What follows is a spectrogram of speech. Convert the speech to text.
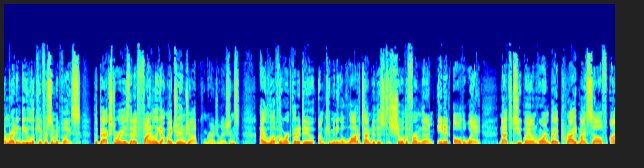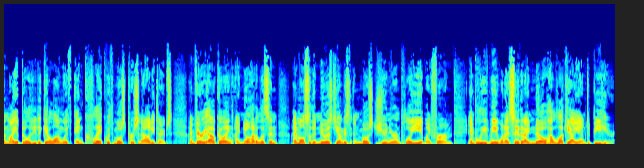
I'm writing to you looking for some advice. The backstory is that I finally got my dream job. Congratulations. I love the work that I do. I'm committing a lot of time to this to show the firm that I'm in it all the way. Not to toot my own horn, but I pride myself on my ability to get along with and click with most personality types. I'm very outgoing. I know how to listen. I'm also the newest, youngest, and most junior employee at my firm. And believe me when I say that I know how lucky I am to be here.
